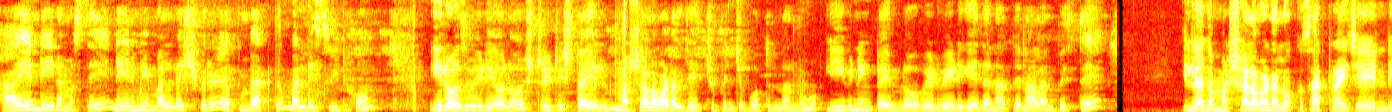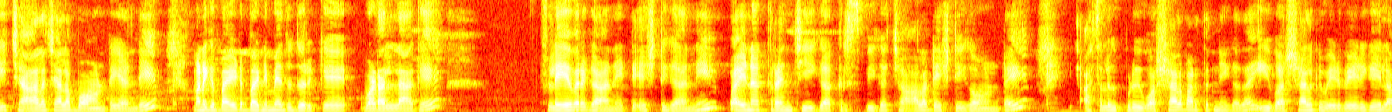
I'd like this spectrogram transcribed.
హాయ్ అండి నమస్తే. నేను మీ మల్లేశ్వరి. వెల్కమ్ బ్యాక్ టు మళ్ళీ స్వీట్ హోమ్ ఈరోజు వీడియోలో స్ట్రీట్ స్టైల్ మసాలా వడలు చేసి చూపించబోతున్నాను. ఈవినింగ్ టైంలో వేడివేడిగా ఏదైనా తినాలనిపిస్తే ఇలాగ మసాలా వడలు ఒకసారి ట్రై చేయండి. చాలా చాలా బాగుంటాయండి. మనకి బయట బండి మీద దొరికే వడల్లాగే ఫ్లేవర్ కానీ టేస్ట్ కానీ పైన క్రంచీగా క్రిస్పీగా చాలా టేస్టీగా ఉంటాయి. అసలు ఇప్పుడు వర్షాలు పడుతున్నాయి కదా ఈ వర్షాలకి వేడివేడిగా ఇలా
